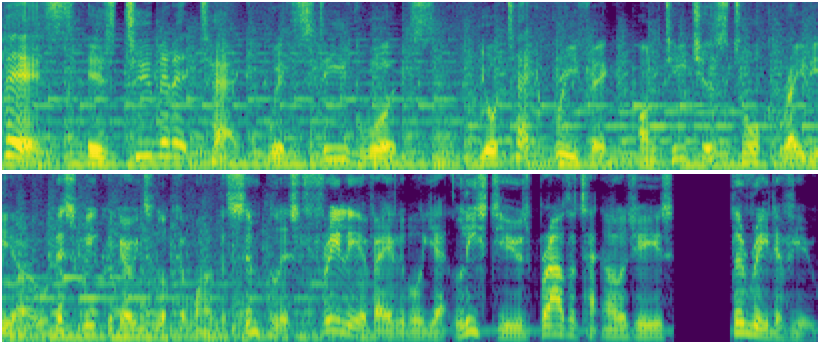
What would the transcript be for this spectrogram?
This is 2 Minute Tech with Steve Woods, your tech briefing on Teachers Talk Radio. This week we're going to look at one of the simplest, freely available yet least used browser technologies, the Reader View.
